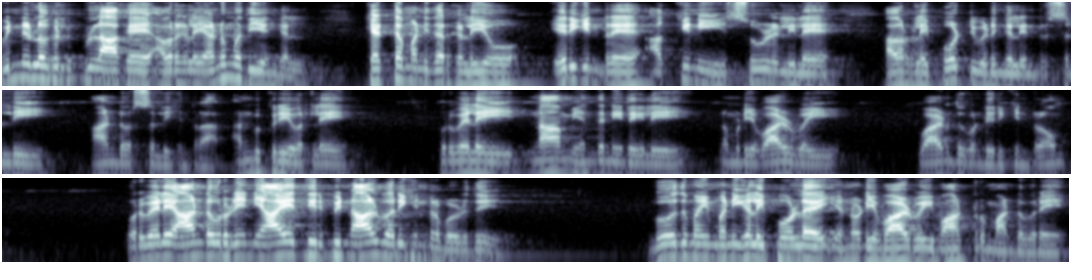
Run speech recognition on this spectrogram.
விண்ணுலகிற்குள்ளாக அவர்களை அனுமதியுங்கள். கெட்ட மனிதர்களையோ எரிகின்ற அக்கினி சூழலிலே அவர்களை போட்டு விடுங்கள் என்று சொல்லி ஆண்டவர் சொல்லுகின்றார். அன்புக்குரியவர்களே ஒருவேளை நாம் எந்த நிலையிலே நம்முடைய வாழ்வை வாழ்ந்து கொண்டிருக்கின்றோம்? ஒருவேளை ஆண்டவருடைய நியாய தீர்ப்பின் நாள் வருகின்ற பொழுது கோதுமை மணிகளைப் போல என்னுடைய வாழ்வை மாற்றும் ஆண்டவரே.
